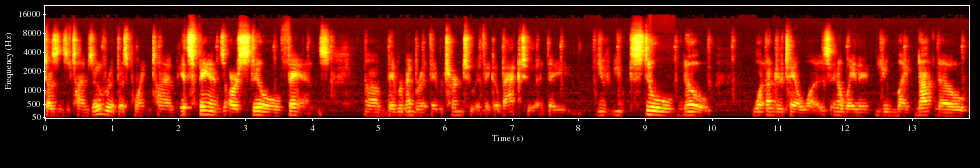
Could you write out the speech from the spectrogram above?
dozens of times over at this point in time. Its fans are still fans. Um, they remember it. They return to it. They go back to it. They you you still know what Undertale was in a way that you might not know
